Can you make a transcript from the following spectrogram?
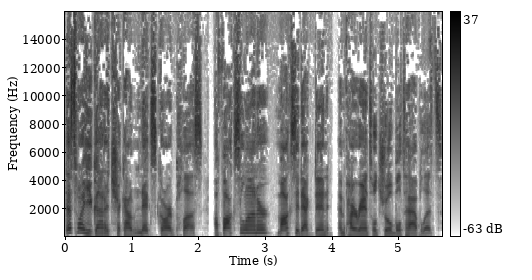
That's why you gotta check out NexGard Plus, afoxolaner, moxidectin, and pyrantel chewable tablets.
